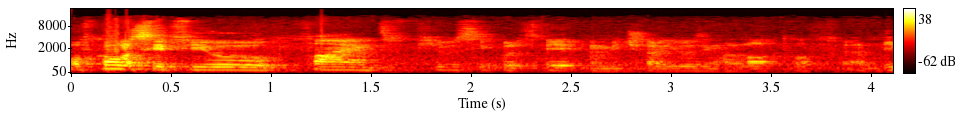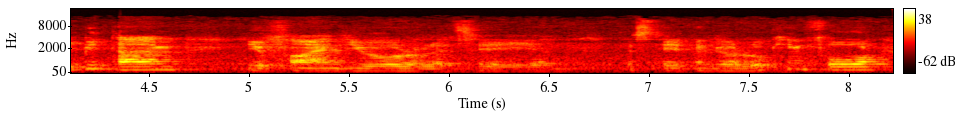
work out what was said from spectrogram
Of course, if you find few SQL statements which are using a lot of uh, DB time, you find your, let's say, uh, the statement you're looking for.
